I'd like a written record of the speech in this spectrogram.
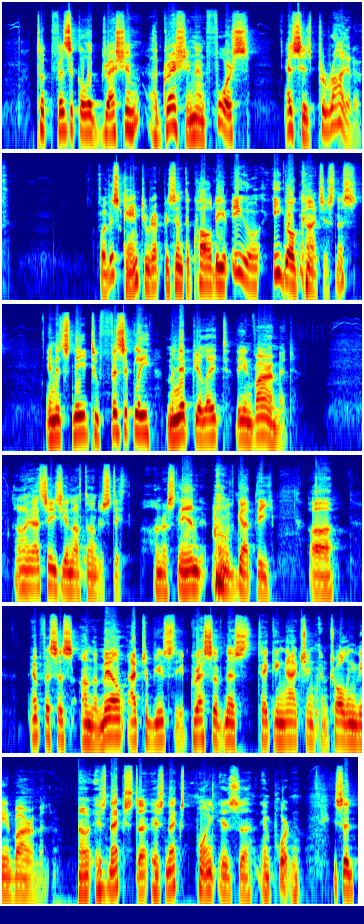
took physical aggression, aggression and force as his prerogative for this came to represent the quality of ego, ego consciousness and its need to physically manipulate the environment. All right, that's easy enough to understand. We've got the uh, emphasis on the male attributes, the aggressiveness, taking action, controlling the environment. Now, his next uh, his next point is uh, important. He said,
